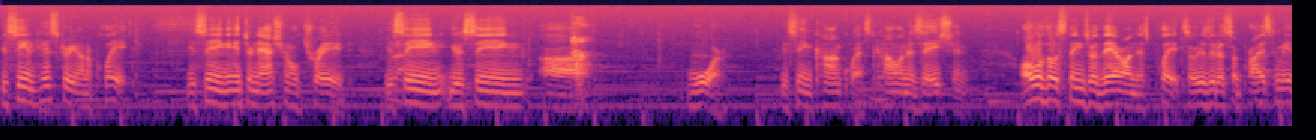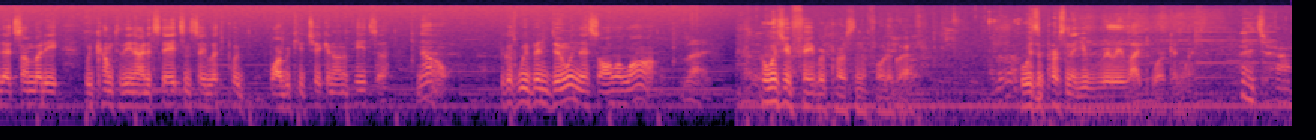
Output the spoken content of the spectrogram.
you're seeing history on a plate. You're seeing international trade. You're Right. seeing, you're seeing uh, war. You're seeing conquest, colonization. All of those things are there on this plate. So is it a surprise to me that somebody would come to the United States and say, let's put barbecue chicken on a pizza? No, because we've been doing this all along. Right. Who was your favorite person to photograph? Who was the person that you really liked working with? Ray Charles.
